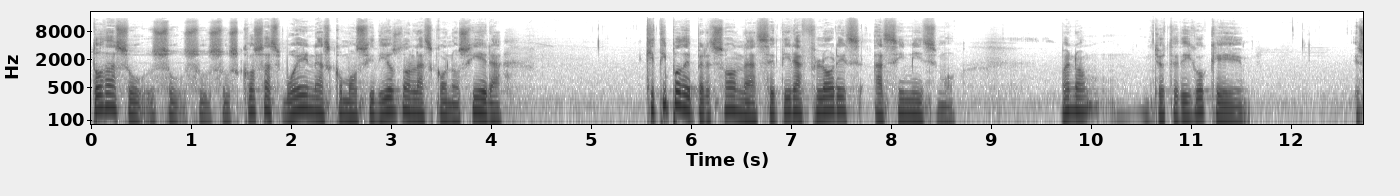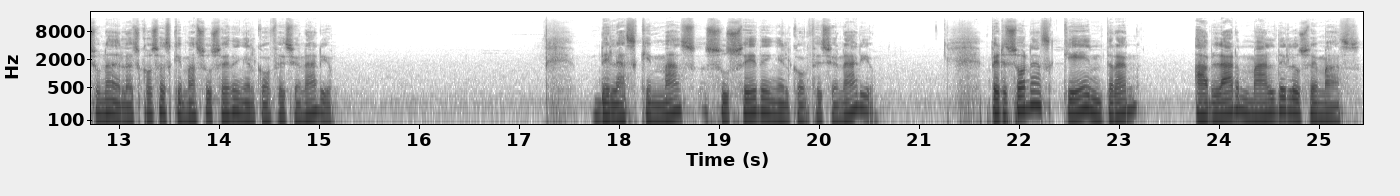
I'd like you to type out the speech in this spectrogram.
todas sus cosas buenas como si Dios no las conociera. ¿Qué tipo de persona se tira flores a sí mismo? Bueno, yo te digo que es una de las cosas que más sucede en el confesionario. De las que más sucede en el confesionario. Personas que entran a hablar mal de los demás,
